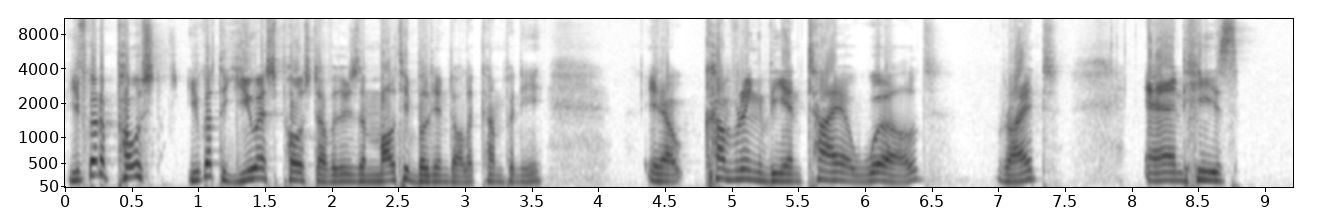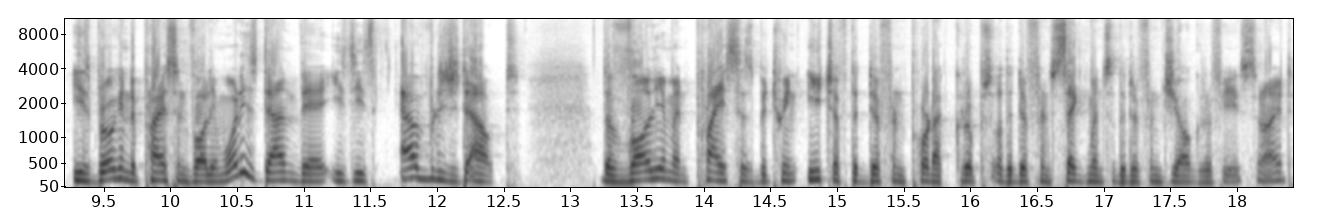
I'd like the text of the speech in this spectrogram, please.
you've got a post, you've got the U.S. Post Office, which is a multi-billion-dollar company, you know, covering the entire world, right? And he's he's broken the price and volume. What he's done there is he's averaged out the volume and prices between each of the different product groups or the different segments of the different geographies, right?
